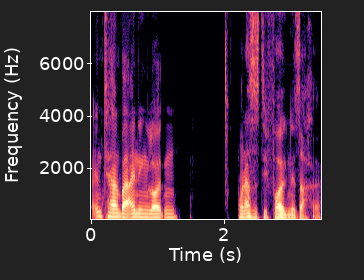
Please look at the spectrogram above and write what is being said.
intern bei einigen Leuten. Und das ist die folgende Sache.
